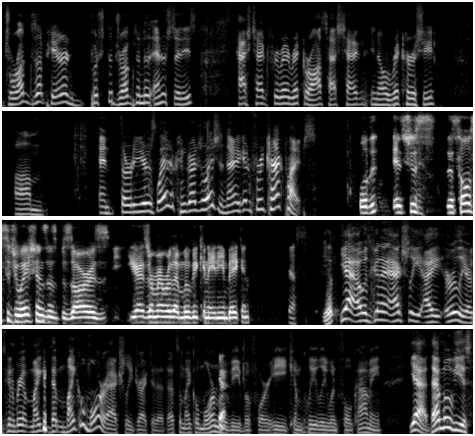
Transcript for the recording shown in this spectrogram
drugs up here and pushed the drugs into the inner cities. Hashtag Freeway Rick Ross. Hashtag you know Rick Hershey. Um, and 30 years later, congratulations! Now you're getting free crack pipes. Well, th- it's just this whole situation is as bizarre as you guys remember that movie Canadian Bacon. Yes. Yeah, I was gonna actually. I earlier I was gonna bring up Mike that Michael Moore actually directed that. That's a Michael Moore Yeah. movie before he completely went full commie. Yeah, that movie is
